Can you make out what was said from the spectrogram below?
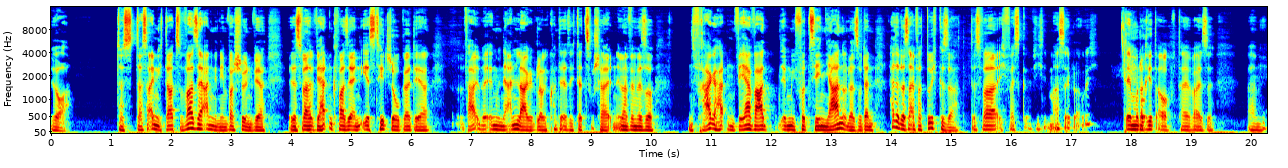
ja. Das, das eigentlich dazu war sehr angenehm, war schön. Wir, das war, wir hatten quasi einen EST-Joker, der war über irgendwie eine Anlage, glaube ich, konnte er sich dazuschalten. Immer wenn wir so eine Frage hatten, wer war irgendwie vor zehn Jahren oder so, dann hat er das einfach durchgesagt. Das war, ich weiß gar nicht, Marcel, glaube ich. Der moderiert auch teilweise ähm,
